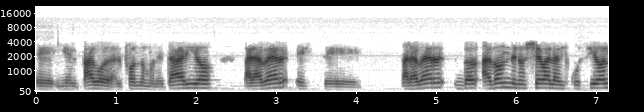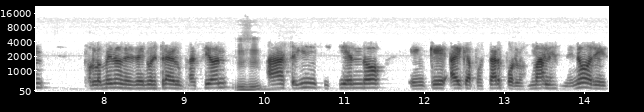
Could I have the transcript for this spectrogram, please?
eh, y el pago del Fondo Monetario para ver este para ver a dónde nos lleva la discusión por lo menos desde nuestra agrupación a seguir insistiendo en que hay que apostar por los males menores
